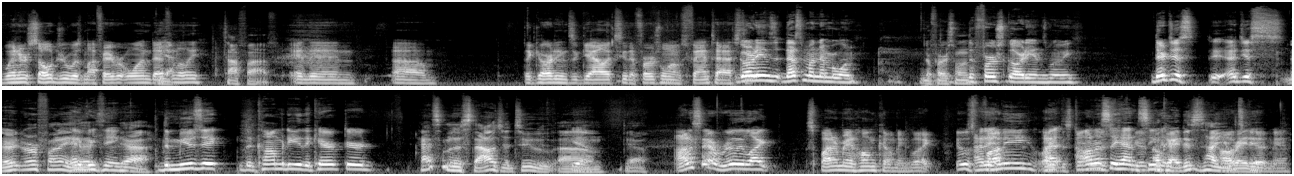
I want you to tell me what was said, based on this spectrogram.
Winter Soldier was my favorite one, definitely. top five. And then um, the Guardians of the Galaxy, the first one was fantastic. Guardians. That's my number one. The first one. The first Guardians movie. They're just I just they're, they're funny. everything. Yeah, The music, the comedy, the character. had some nostalgia too. Um, yeah. Honestly, I really like Spider-Man: Homecoming. Like it was I funny. Like I the story honestly was hadn't good. seen it. Okay, this is how you Oh, it's rate good, it. man.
